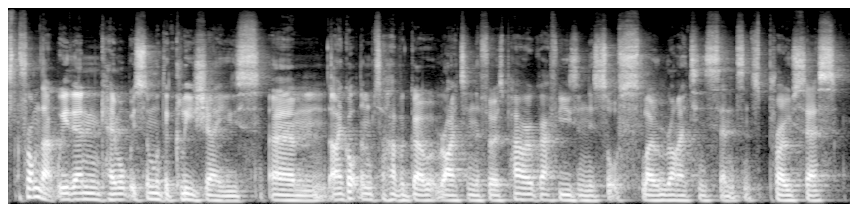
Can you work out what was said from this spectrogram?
from that, we then came up with some of the cliches. Um, I got them to have a go at writing the first paragraph using this sort of slow writing sentence process,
